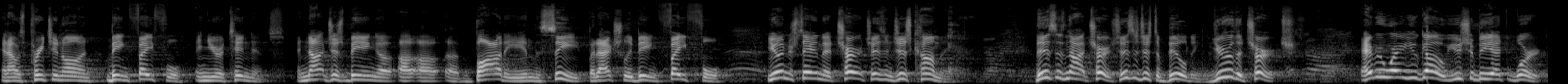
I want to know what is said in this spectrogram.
And I was preaching on being faithful in your attendance and not just being a, a, a body in the seat, but actually being faithful. You understand that church isn't just coming. This is not church, this is just a building. You're the church. Everywhere you go, you should be at work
